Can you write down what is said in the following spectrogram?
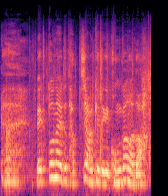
아, 맥도날드답지 않게 되게 건강하다.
